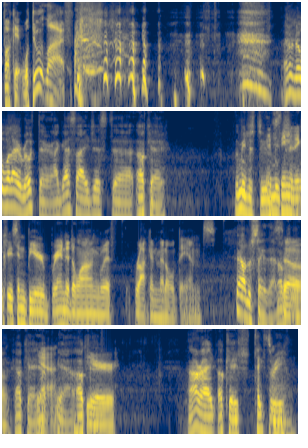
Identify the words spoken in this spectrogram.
Fuck it. We'll do it live. I don't know what I wrote there. I guess I just uh, okay. Let me just do. let We've me seen an increase in beer branded along with rock and metal bands. Yeah, I'll just say that. Okay. So, okay. Yeah. Yeah. Okay. Beer. All right. Okay. Take 3 hmm.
